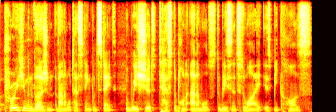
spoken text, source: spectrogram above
pro human version of animal testing would state we should test upon animals. The reason as to why is because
